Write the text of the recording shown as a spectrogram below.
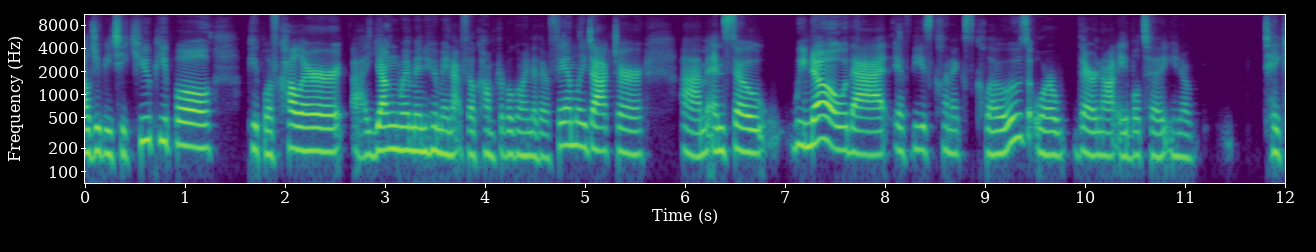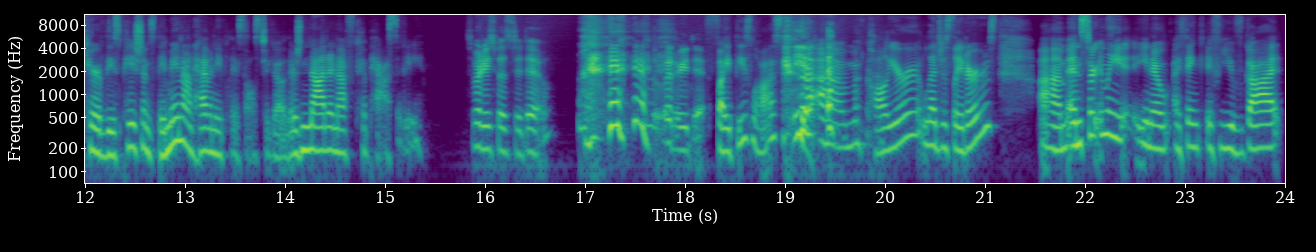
LGBTQ people, people of color, uh, young women who may not feel comfortable going to their family doctor. Um, and so we know that if these clinics close or they're not able to, you know, take care of these patients, they may not have any place else to go. There's not enough capacity. So what are you supposed to do? what do we do? Fight these laws. Yeah. um, call your legislators. Um, and certainly, you know, I think if you've got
